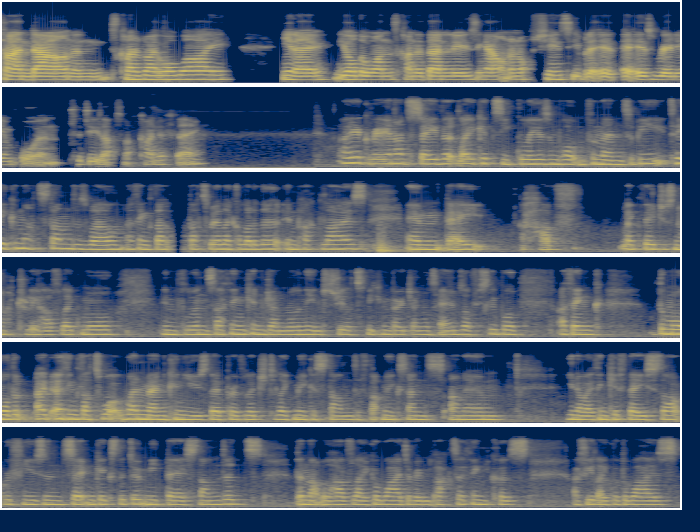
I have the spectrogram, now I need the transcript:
turn down, and it's kind of like, well, why? You know, you're the ones kind of then losing out on an opportunity, but it, it is really important to do that kind of thing. I agree, and I'd say that like it's equally as important for men to be taking that stand as well. I think that that's where like a lot of the impact lies. Um, they have like they just naturally have like more influence i think in general in the industry that's speaking in very general terms obviously but i think the more that I, I think that's what when men can use their privilege to like make a stand if that makes sense and um you know i think if they start refusing certain gigs that don't meet their standards then that will have like a wider impact i think because i feel like otherwise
